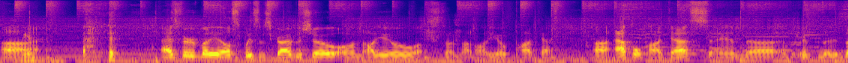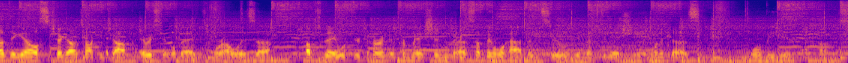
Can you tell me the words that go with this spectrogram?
Uh, as for everybody else, please subscribe to the show on audio, not, not audio podcast, uh, Apple Podcasts, and uh, if nothing else, check out Talking Chop every single day because we're always uh, up to date with your current information. Uh, something will happen soon with the investigation, and when it does, we'll be here. I promise.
